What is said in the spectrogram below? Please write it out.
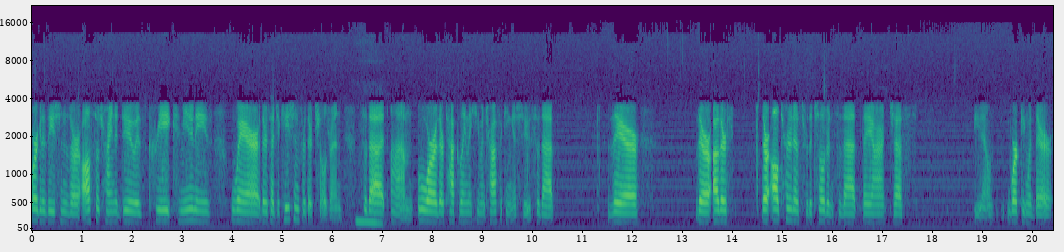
organizations are also trying to do is create communities where there's education for their children so that um, or they're tackling the human trafficking issue so that there there are other there are alternatives for the children so that they aren't just you know working with their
